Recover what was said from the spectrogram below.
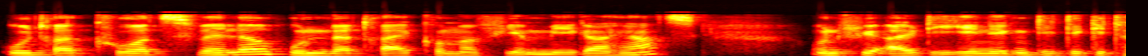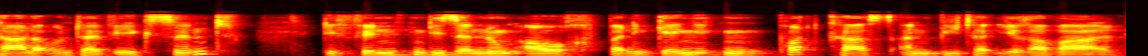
Ultrakurzwelle 103,4 Megahertz. Und für all diejenigen, die digitaler unterwegs sind, die finden die Sendung auch bei den gängigen Podcast-Anbieter ihrer Wahl.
